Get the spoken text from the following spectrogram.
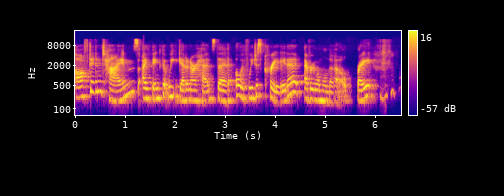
oftentimes i think that we get in our heads that oh if we just create it everyone will know right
